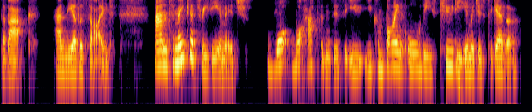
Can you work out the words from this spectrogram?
the back, and the other side. And to make a 3D image, what, what happens is that you, you combine all these 2D images together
